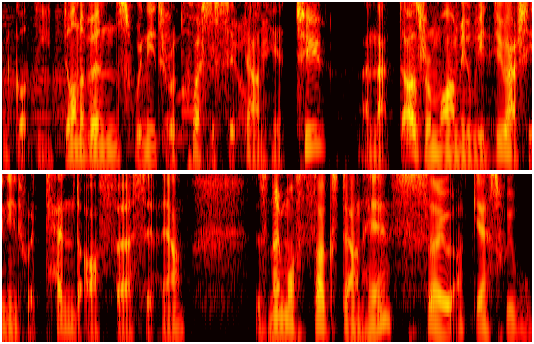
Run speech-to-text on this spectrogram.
we've got the Donovans. We need to request a sit down here too. And that does remind me we do actually need to attend our first sit down. There's no more thugs down here, so I guess we will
